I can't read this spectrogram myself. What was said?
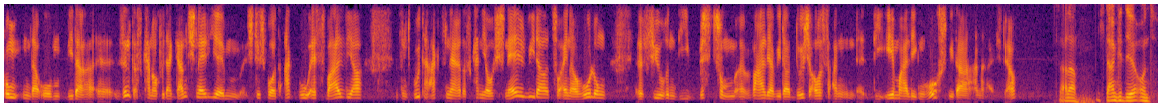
Punkten da oben wieder äh, sind. Das kann auch wieder ganz schnell hier im Stichwort US-Wahljahr sind gute Aktionäre. Das kann ja auch schnell wieder zu einer Erholung äh, führen, die bis zum äh, Wahljahr wieder durchaus an äh, die ehemaligen Hochs wieder anreicht. Ja. Salah, ich danke dir und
